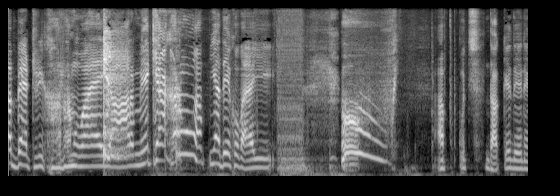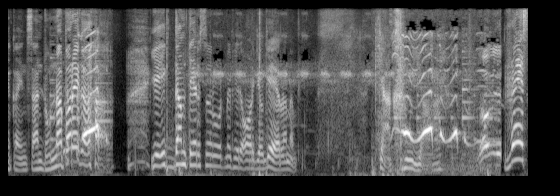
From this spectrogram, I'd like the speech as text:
का बैटरी खत्म हुआ है यार। मैं क्या करूँ अब? यहाँ देखो भाई। अब कुछ धक्के देने का इंसान ढूंढना पड़ेगा। ये एकदम तेरह सौ रोड में फिर और गयो के हेर न फिर। क्या करूँ यार? रेस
